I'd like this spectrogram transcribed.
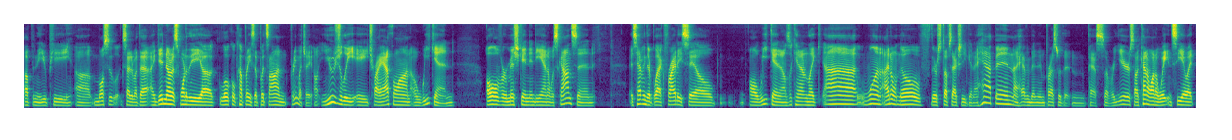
up in the UP. Uh, most excited about that. I did notice one of the uh, local companies that puts on pretty much a usually a triathlon a weekend all over Michigan, Indiana, Wisconsin is having their Black Friday sale all weekend. And I was looking at I'm like, uh, one, I don't know if their stuff's actually going to happen. I haven't been impressed with it in the past several years. So I kind of want to wait and see how it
